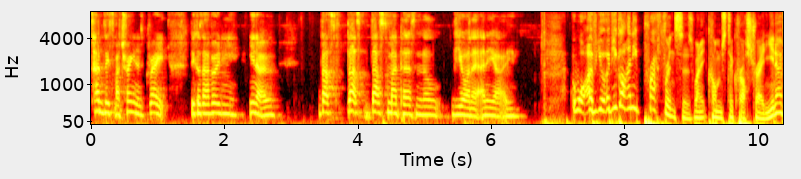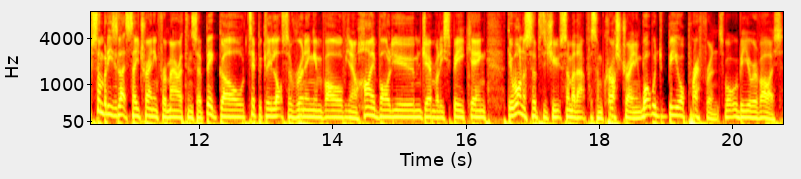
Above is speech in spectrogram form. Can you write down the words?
time to my trainer is great because i've only you know that's that's that's my personal view on it anyway what have you have you got any preferences when it comes to cross training? You know, if somebody's let's say training for a marathon, so big goal, typically lots of running involved, you know, high volume, generally speaking, they want to substitute some of that for some cross training. What would be your preference? What would be your advice?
